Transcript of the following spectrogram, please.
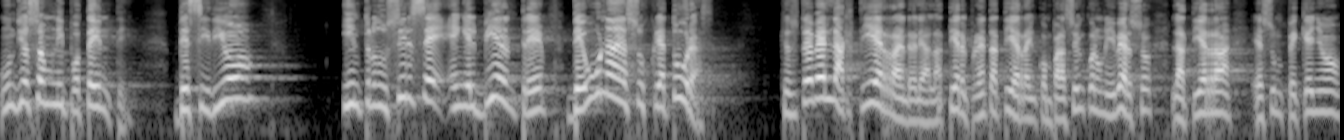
un Dios omnipotente, decidió introducirse en el vientre de una de sus criaturas que si usted ve la Tierra, en realidad, la Tierra, el planeta Tierra, en comparación con el universo, la Tierra es un pequeño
